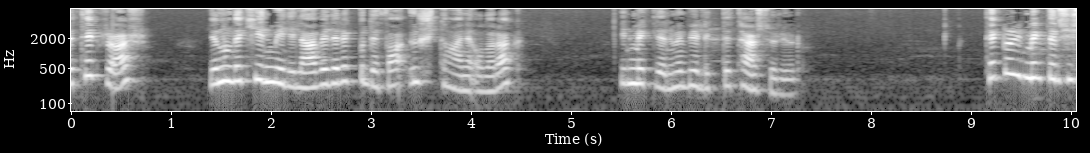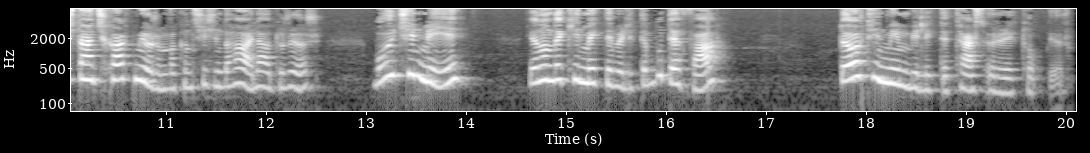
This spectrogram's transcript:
Ve tekrar yanındaki ilmeği ilave ederek bu defa 3 tane olarak ilmeklerimi birlikte ters örüyorum. Tekrar ilmekleri şişten çıkartmıyorum. Bakın şişimde hala duruyor. Bu 3 ilmeği yanındaki ilmekle birlikte bu defa 4 ilmeğimi birlikte ters örerek topluyorum.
